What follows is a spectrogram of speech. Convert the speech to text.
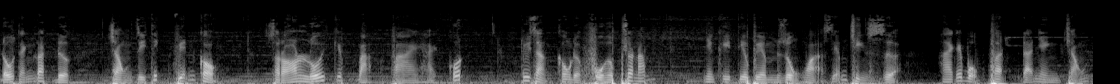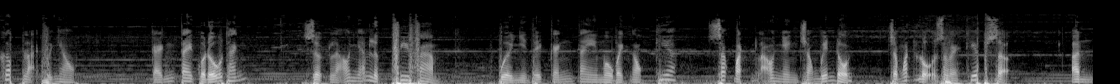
đấu thánh đoạt được trong di tích viễn cổ. Sau đó lối kiếp bả vai hải cốt. Tuy rằng không được phù hợp cho lắm, nhưng khi tiêu viêm dùng họa diễm chỉnh sửa, hai cái bộ phận đã nhanh chóng gấp lại với nhau. Cánh tay của đấu thánh, dược lão nhãn lực phi phàm, vừa nhìn thấy cánh tay màu bạch ngọc kia, sắc mặt lão nhanh chóng biến đổi, trong mắt lộ ra vẻ khiếp sợ. Ân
